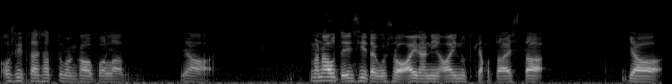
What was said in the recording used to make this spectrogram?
osittain sattuman kaupalla ja mä nautin siitä, kun se on aina niin ainutkertaista ja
